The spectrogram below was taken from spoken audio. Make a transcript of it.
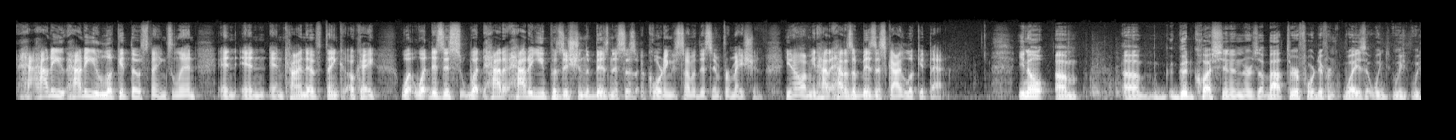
how do you how do you look at those things, Lynn, and and and kind of think, okay, what what does this what how do how do you position the business as according to some of this information? You know, I mean, how how does a business guy look at that? You know, um, uh, good question, and there's about three or four different ways that we we, we,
